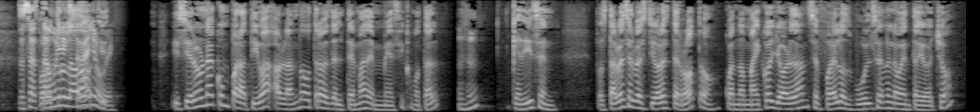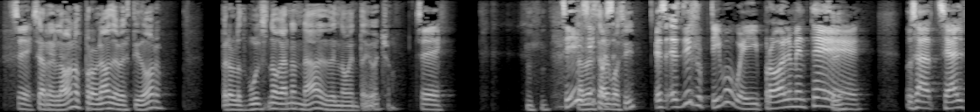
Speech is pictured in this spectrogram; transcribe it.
o sea, está Por muy otro extraño, güey. Hicieron una comparativa hablando otra vez del tema de Messi como tal, que dicen, pues tal vez el vestidor esté roto. Cuando Michael Jordan se fue de los Bulls en el 98, Sí, se arreglaban los problemas de vestidor, pero los Bulls no ganan nada desde el 98. sí. Sí, Tal sí, vez sea pues, algo así. Es, es disruptivo, güey. Y probablemente, o sea, sea el.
